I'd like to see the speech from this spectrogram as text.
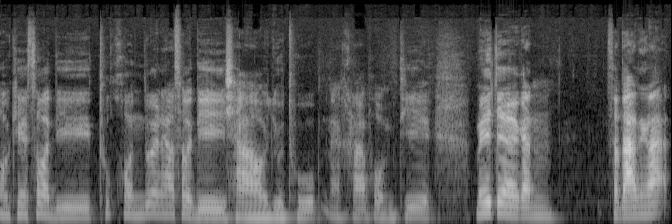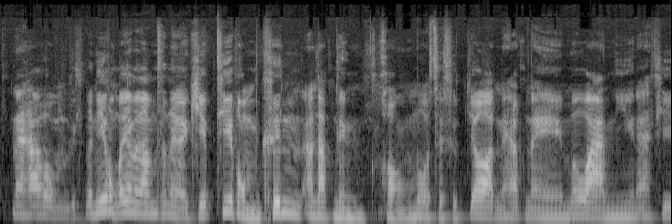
โอเค สวัสดีทุกคนด้วยนะครับ สวัสดีชาว YouTube นะครับผมที่ไม่ได้เจอกันสัปดาห์นึงละนะครับผม วันนี้ผมก็จะมานำเสนอคลิปที่ผมขึ้นอันดับหนึ่งของโหมดสุดยอดนะครับ ในเมื่อวานนี้นะ ที่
